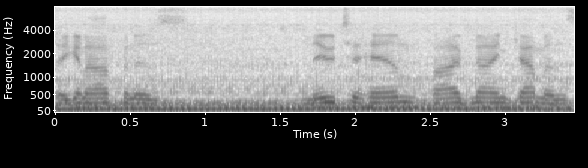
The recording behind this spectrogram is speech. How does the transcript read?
Taking off in his new to him 5.9 Cummins.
